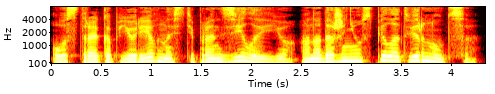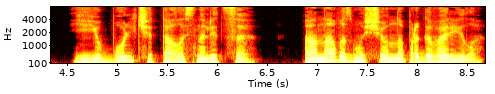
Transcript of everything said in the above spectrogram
Острое копье ревности пронзило ее, она даже не успела отвернуться. Ее боль читалась на лице. Она возмущенно проговорила.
